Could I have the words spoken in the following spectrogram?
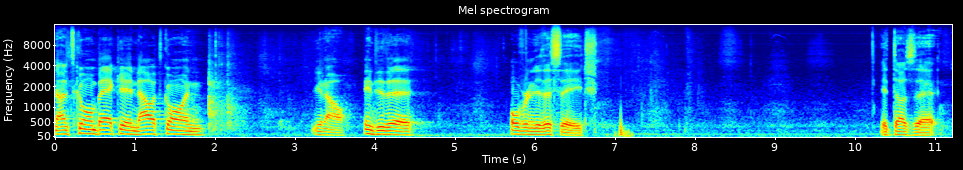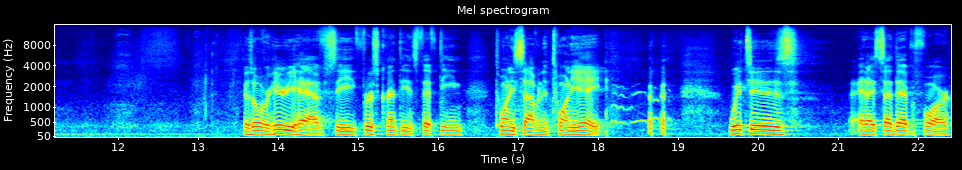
Now it's going back in. Now it's going, you know, into the, over into this age. It does that. Because over here you have, see, 1 Corinthians 15, 27 and 28, which is, and I said that before,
